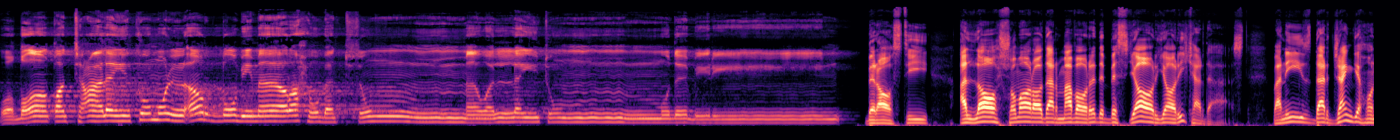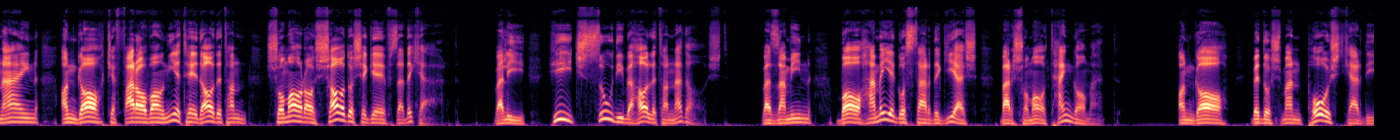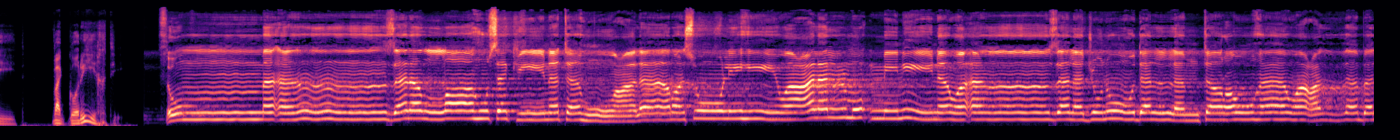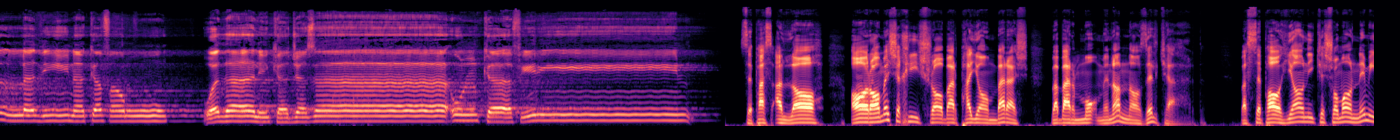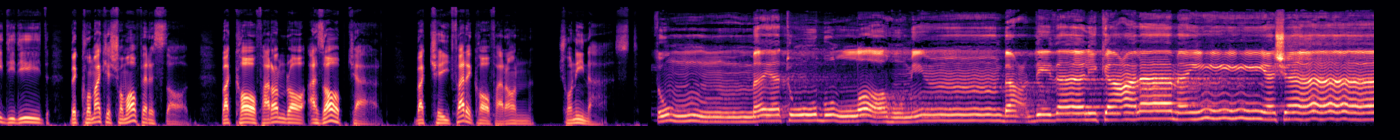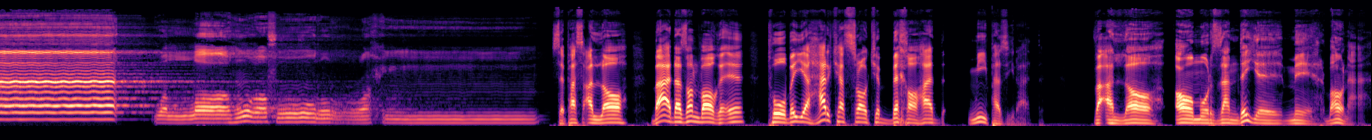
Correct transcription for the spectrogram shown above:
وضاقت عليكم الأرض بما رحبت ثم وليتم مدبرين. به راستی الله شما را در موارد بسیار یاری کرده است و نیز در جنگ هنین آنگاه که فراوانی تعدادتان شما را شاد و شگفت زده کرد. ولی هیچ سودی به حالتان نداشت. و زمین با همه گستردگیش بر شما تنگ آمد. آنگاه به دشمن پشت کردید و گریختید. ثم انزل الله سكينته على رسوله وعلى المؤمنين وانزل جنودا لم تروها وعذب الذين كفروا وذلك جزاء الكافرین سپس الله آرامش خیش را بر پیامبرش و بر مؤمنان نازل کرد و سپاهیانی که شما نمی‌دیدید به کمک شما فرستاد و کافران را عذاب کرد و کیفر کافران چنین است. ثم يتوب الله من بعد ذلك على من يشاء. والله غفور سپس الله بعد از آن واقعه توبه هر کس را که بخواهد میپذیرد. و الله آمرزنده مهربان است.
